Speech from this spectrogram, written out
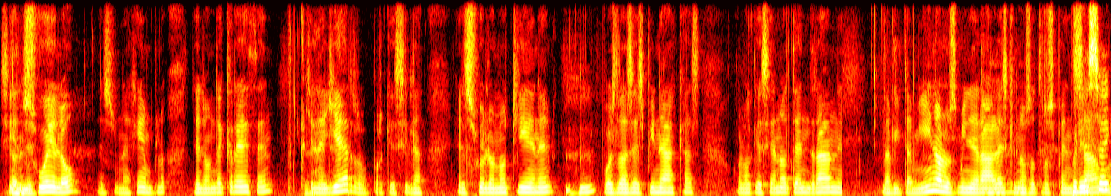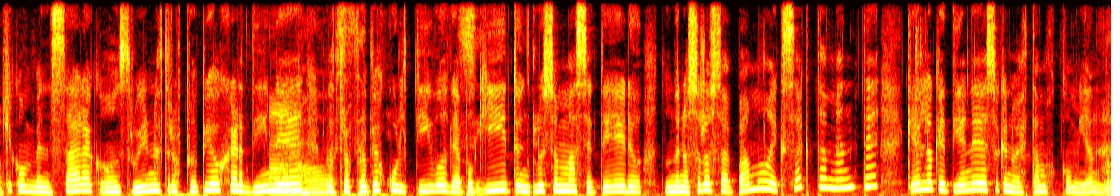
Si el suelo, es un ejemplo, de dónde crecen, tiene hierro, porque si el suelo no tiene, pues las espinacas o lo que sea no tendrán la vitamina, los minerales que nosotros pensamos. Por eso hay que comenzar a construir nuestros propios jardines, mm. nuestros propios cultivos de a poquito, incluso en macetero, donde nosotros sepamos exactamente qué es lo que tiene eso que nos estamos comiendo.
